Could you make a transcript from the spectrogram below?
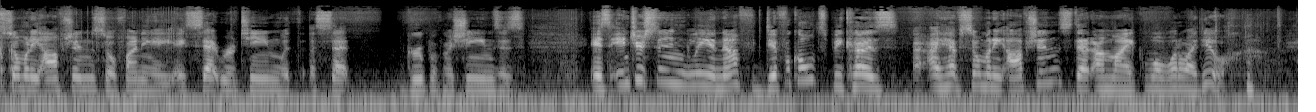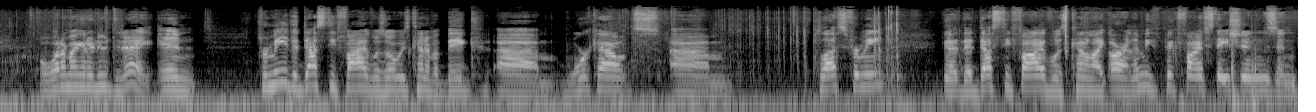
so many options. So finding a, a set routine with a set group of machines is is interestingly enough difficult because I have so many options that I'm like, well, what do I do? well, what am I going to do today? And for me, the Dusty Five was always kind of a big um, workout um, plus for me. The, the Dusty Five was kind of like, all right, let me pick five stations and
